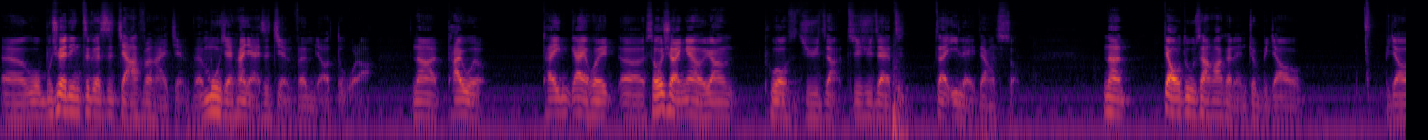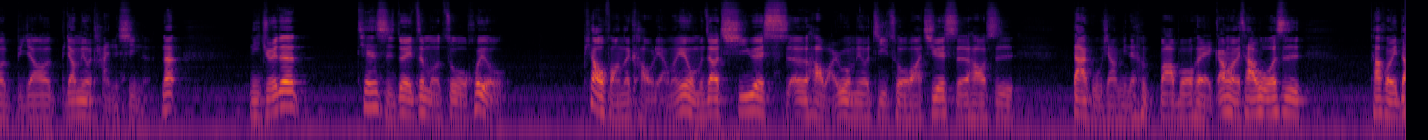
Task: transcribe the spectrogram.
呃，我不确定这个是加分还是减分。目前看起来是减分比较多啦。那他我他应该也会呃，首选应该会让 Pujols 继续这样继续在在一垒这样守。那调度上的话，可能就比较比较比较比较没有弹性了。那你觉得天使队这么做会有？票房的考量吗，因为我们知道七月十二号吧，如果没有记错的话，七月十二号是大谷翔平的 Bubble 会，刚好差不多是他回到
